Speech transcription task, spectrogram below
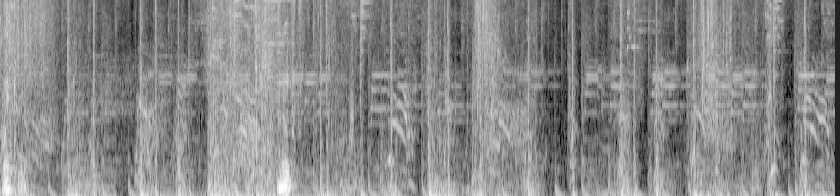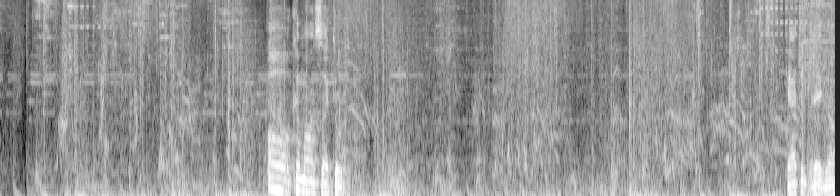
Vector. Nope. Oh, come on, Sektor. Catch it. There you go.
